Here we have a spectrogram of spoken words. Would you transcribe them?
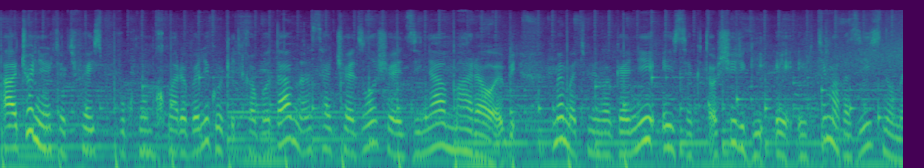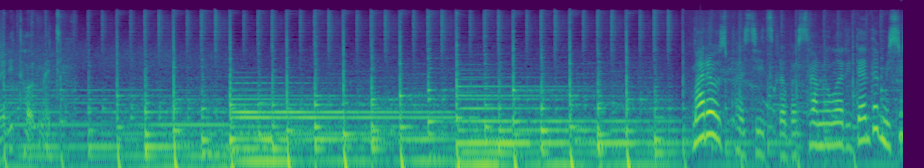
ჩვენი ერთ-ერთი Facebook მომხმარებელი გვეკითხებოდა, სად შეეძლო შეეძინა მარაოები. მე მათ მივაგენი A სექტორში რიგი E1 მაღაზიის ნომერი 12. მარაოს ფასი იწყება 3 ლარიდან და მისი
